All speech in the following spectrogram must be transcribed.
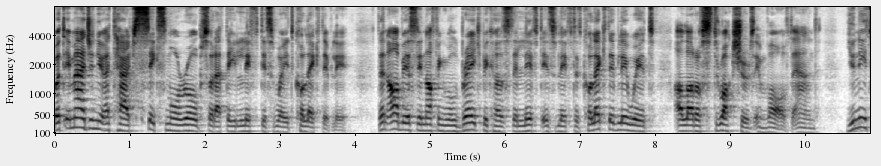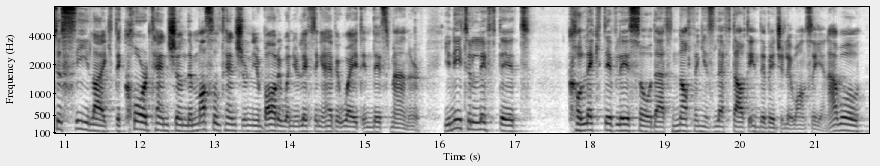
But imagine you attach six more ropes so that they lift this weight collectively. Then obviously nothing will break because the lift is lifted collectively with a lot of structures involved and you need to see like the core tension, the muscle tension in your body when you're lifting a heavy weight in this manner. You need to lift it collectively so that nothing is left out individually once again. I will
